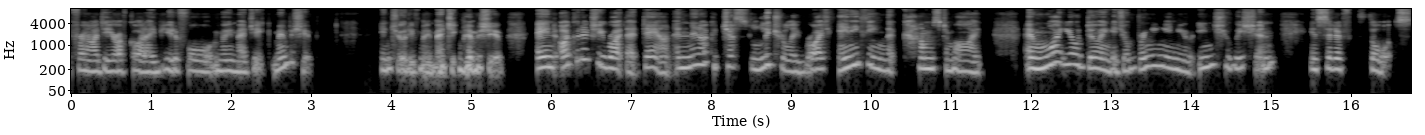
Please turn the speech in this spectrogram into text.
for an idea, I've got a beautiful Moon Magic membership, intuitive Moon Magic membership. And I could actually write that down. And then I could just literally write anything that comes to mind. And what you're doing is you're bringing in your intuition instead of thoughts.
